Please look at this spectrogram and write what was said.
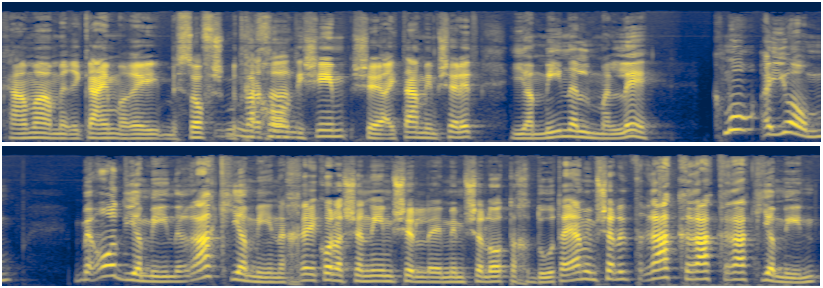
כמה אמריקאים, הרי בסוף, בתחילת נכון. ה-90, שהייתה ממשלת ימין על מלא, כמו היום, מאוד ימין, רק ימין, אחרי כל השנים של אה, ממשלות אחדות, היה ממשלת רק רק רק ימין,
